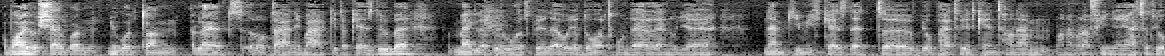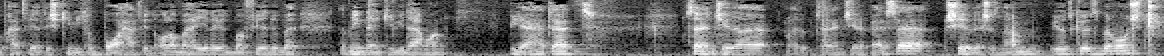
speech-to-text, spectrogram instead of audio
a bajnokságban nyugodtan lehet rotálni bárkit a kezdőbe. Meglepő volt például, hogy a Dortmund ellen ugye nem Kimich kezdett jobb hátvédként, hanem, hanem Rafinha játszott jobb hátvédet, és Kimich a bal hátvéd alaba helyére jött be a féldőbe. Tehát mindenki vidáman pihenhetett. Szerencsére, szerencsére persze, a sérülés ez nem jött közbe most,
